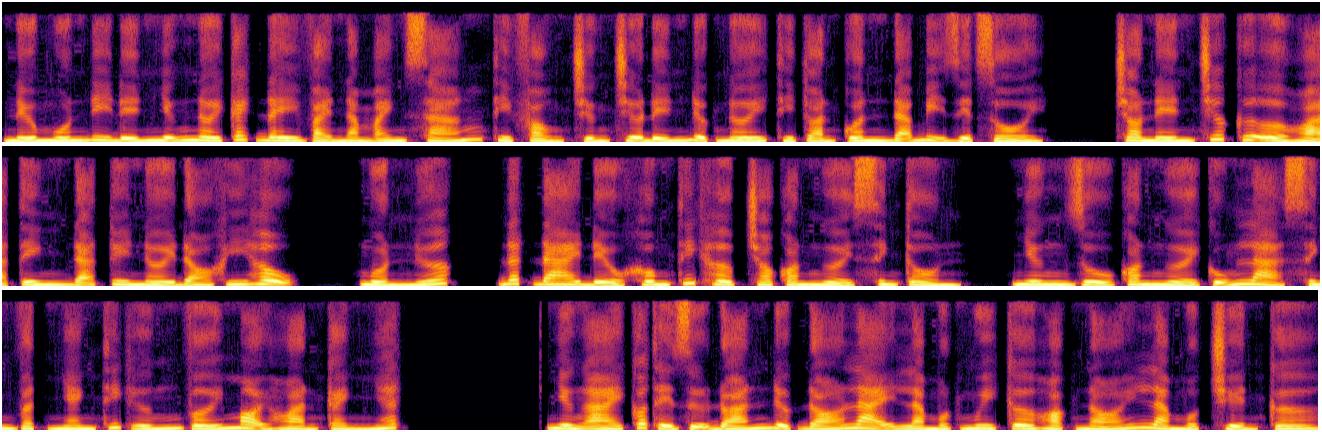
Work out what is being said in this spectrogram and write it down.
nếu muốn đi đến những nơi cách đây vài năm ánh sáng thì phòng chừng chưa đến được nơi thì toàn quân đã bị diệt rồi, cho nên trước cứ ở hỏa tinh đã tuy nơi đó khí hậu, nguồn nước, đất đai đều không thích hợp cho con người sinh tồn, nhưng dù con người cũng là sinh vật nhanh thích ứng với mọi hoàn cảnh nhất. Nhưng ai có thể dự đoán được đó lại là một nguy cơ hoặc nói là một chuyển cơ.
